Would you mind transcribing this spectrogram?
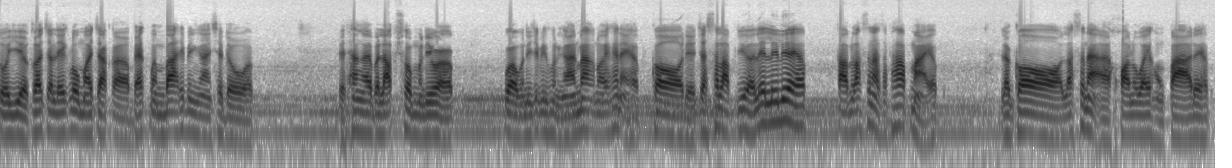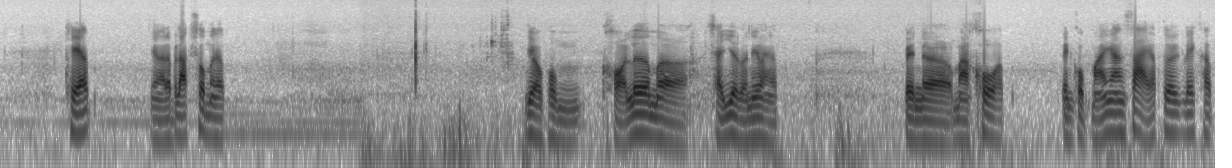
ตัวเหยื่อก็จะเล็กลงมาจากเอ่อ Black Mamba ที่เป็นงานชโดครับเดี๋ยวถ้าไงไปรับชมกันดีกว่าครับว่าวันนี้จะมีผลงานมากน้อยแค่ไหนครับก็เดี๋ยวจะสลับเหยื่อเล่นเรื่อยๆครับตามลักษณะสภาพหมายครับ แล้วก็ลักษณะความไวของปลาด้วยครับเคครับอย่างไรไปรับชมกันครับ เดี๋ยวผมขอเริ่มใช้เหยื่อตัวนี้ก่อนครับ เป็นมาโคครับ เป็นกบไม้งานสายครับตัวเล็กๆครับ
